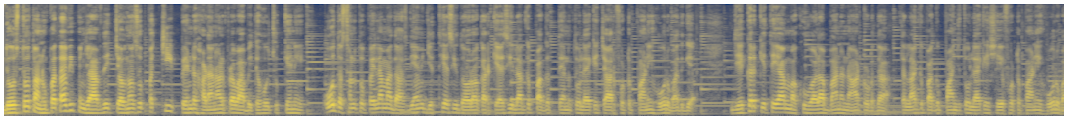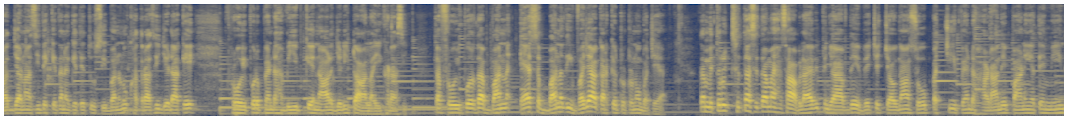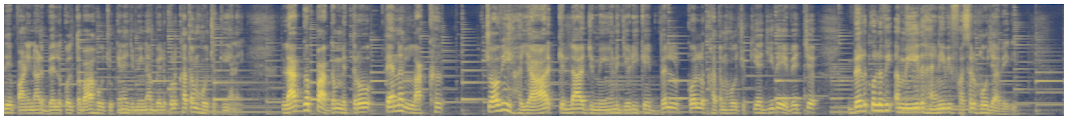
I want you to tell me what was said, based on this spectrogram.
ਦੋਸਤੋ, ਤੁਹਾਨੂੰ ਪਤਾ ਵੀ ਪੰਜਾਬ ਦੇ 1425 ਪਿੰਡ ਹੜ੍ਹਾਂ ਨਾਲ ਪ੍ਰਭਾਵਿਤ ਹੋ ਚੁੱਕੇ ਨੇ। ਉਹ ਦੱਸਣ ਤੋਂ ਪਹਿਲਾਂ ਮੈਂ ਦੱਸ ਦਿਆਂ ਵੀ ਜਿੱਥੇ ਅਸੀਂ ਦੌਰਾ ਕਰਕੇ ਆਏ ਸੀ, ਲਗਭਗ 3 ਤੋਂ ਲੈ ਕੇ 4 ਫੁੱਟ ਪਾਣੀ ਹੋਰ ਵੱਧ ਗਿਆ। ਜੇਕਰ ਕਿਤੇ ਆ ਮਖੂ ਵਾਲਾ ਬੰਨ ਨਾ ਟੁੱਟਦਾ, ਤਾਂ ਲਗਭਗ 5 ਤੋਂ ਲੈ ਕੇ 6 ਫੁੱਟ ਪਾਣੀ ਹੋਰ ਵੱਧ ਜਾਣਾ ਸੀ ਤੇ ਕਿਤੇ ਨਾ ਕਿਤੇ ਤੁਸੀਂ ਬੰਨ ਨੂੰ ਖਤਰਾ ਸੀ, ਜਿਹੜਾ ਕਿ ਫਿਰੋਜ਼ਪੁਰ ਪਿੰਡ ਹਬੀਬ ਕੇ ਨਾਲ ਜਿਹੜੀ ਢਾਲ ਆਈ ਖੜਾ ਸੀ। ਤਾਂ ਫਿਰੋਜ਼ਪੁਰ ਦਾ ਬੰਨ ਇਸ ਬੰਨ ਦੀ ਵਜ੍ਹਾ ਕਰਕੇ ਟੁੱਟਣੋਂ ਬਚਿਆ। ਤਾਂ ਮਿੱਤਰੋ ਸਿੱਧਾ ਸਿੱਧਾ ਮੈਂ ਹਿਸਾਬ ਲਾਇਆ ਵੀ ਪੰਜਾਬ ਦੇ ਵਿੱਚ 1425 ਪਿੰਡ ਹੜ੍ਹਾਂ ਦੇ ਪਾਣੀ ਅਤੇ ਮੀਂਹ ਦੇ ਪਾਣੀ ਨਾਲ ਬਿਲਕੁਲ ਤਬਾਹ ਹੋ ਚੁੱਕੇ ਨੇ, ਜ਼ਮੀਨਾਂ ਬਿਲਕੁਲ ਖਤਮ ਹੋ ਚੁੱਕੀਆਂ ਨੇ। ਲਗਭਗ ਮਿੱਤਰੋ 3 ਲੱਖ 24 ਹਜ਼ਾਰ ਕਿੱਲਾ ਜ਼ਮੀਨ ਜਿਹੜੀ ਕਿ ਬਿਲਕੁਲ ਖਤਮ ਹੋ ਚੁੱਕੀ ਹੈ, ਜਿਹਦੇ ਵਿੱਚ ਬਿਲਕੁਲ ਵੀ ਉਮੀਦ ਹੈ ਨਹੀਂ ਵੀ ਫਸਲ ਹੋ ਜਾਵੇਗੀ।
